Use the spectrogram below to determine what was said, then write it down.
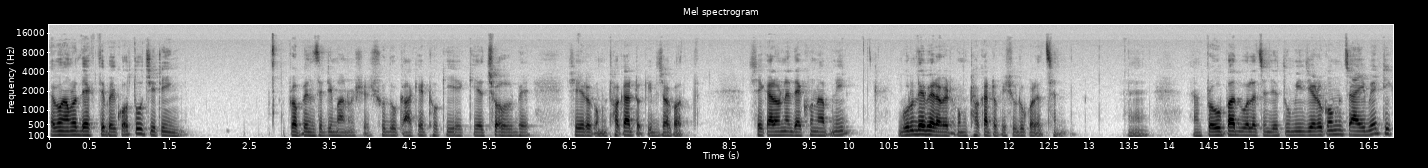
এবং আমরা দেখতে পাই কত চিটিং প্রপেন্সিটি মানুষের। শুধু কাকে ঠকিয়ে কে চলবে? সেই রকম ঠকাঠকির জগৎ। সে কারণে দেখুন আপনি, গুরুদেবেরাও এরকম ঠকাঠকি শুরু করেছেন। হ্যাঁ প্রভুপাদ বলেছেন যে, তুমি যেরকম চাইবে, ঠিক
